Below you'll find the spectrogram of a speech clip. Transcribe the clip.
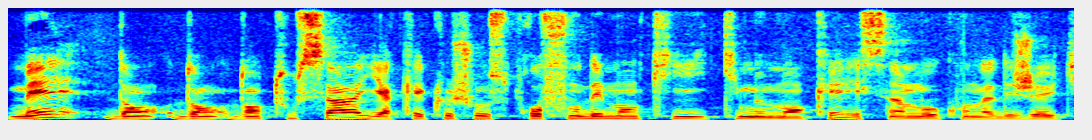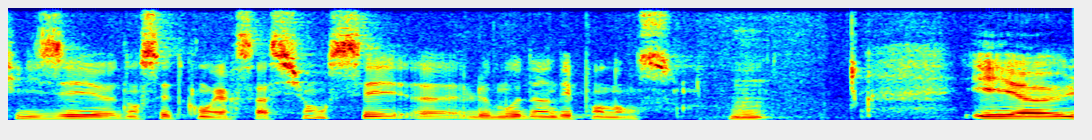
Mais dans, tout ça, il y a quelque chose profondément qui, me manquait, et c'est un mot qu'on a déjà utilisé euh, dans cette conversation, c'est euh, le mot d'indépendance. Hmm. Et euh,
